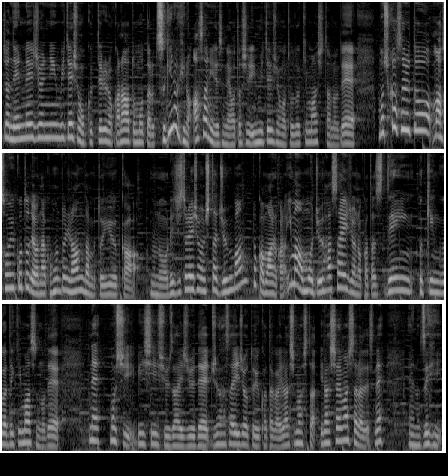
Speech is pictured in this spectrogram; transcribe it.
じゃあ年齢順にインビテーションを送ってるのかなと思ったら次の日の朝にですね私インビテーションが届きましたのでもしかするとまあそういうことではなく本当にランダムというかあのレジストレーションした順番とかもあるかな今はもう18歳以上の方全員ブッキングができますのでね、もし BC 州在住で18歳以上という方がいらしましたいらっしゃいましたらですね、えー、のぜひ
